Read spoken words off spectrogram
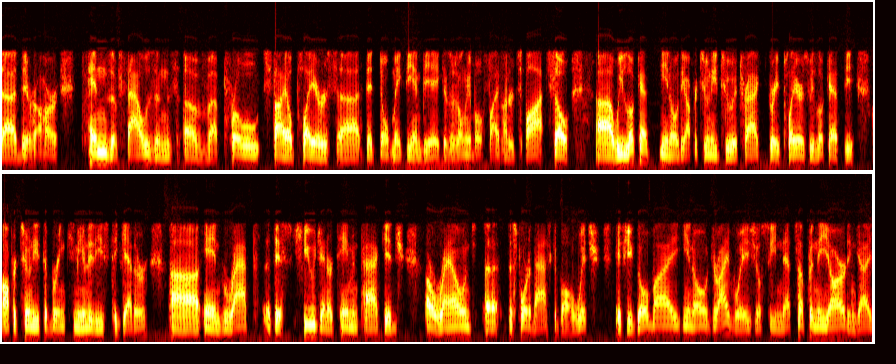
uh, there are tens of thousands of uh, pro style players uh, that don't make the NBA because there's only about 500 spots. So uh, we look at you know the opportunity to attract great players. We look at the opportunities to bring communities together uh, and wrap this huge entertainment package around uh, the sport of basketball. Which, if you go by you know driveways, you'll see nets up in the yard and guys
